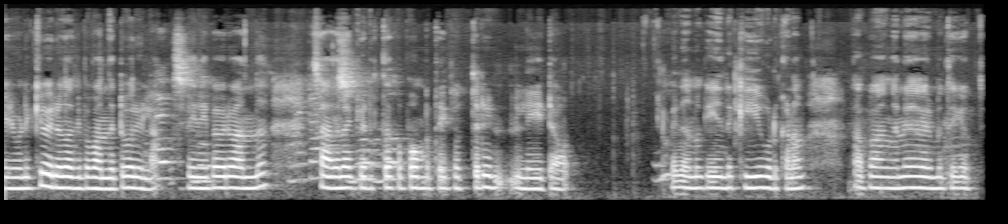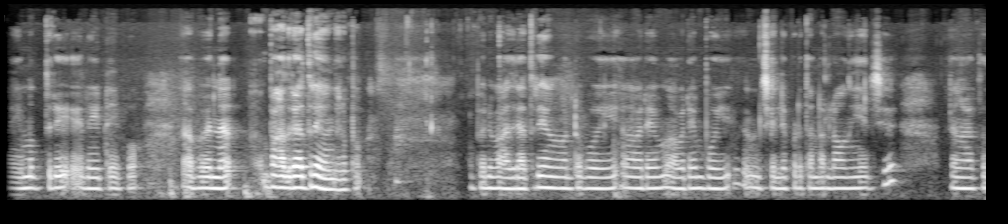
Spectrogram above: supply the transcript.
ഏഴ് മണിക്ക് വരുമെന്ന് പറഞ്ഞപ്പോൾ വന്നിട്ട് പോലും ഇല്ല. അപ്പോൾ ഇനിയിപ്പോൾ ഇവർ വന്ന് സാധനമൊക്കെ എടുത്തൊക്കെ പോകുമ്പോഴത്തേക്ക് ഒത്തിരി ലേറ്റ് ആവും പിന്നെ നമുക്ക് ഇതിന്റെ കീ കൊടുക്കണം. അപ്പോൾ അങ്ങനെ വരുമ്പോഴത്തേക്ക് ടൈം ഒത്തിരി ലേറ്റ് ആയിപ്പോൾ അപ്പോൾ പിന്നെ പാതിരാത്രിയാവും ചിലപ്പം. അപ്പോൾ ഒരു പാതിരാത്രി അങ്ങോട്ട് പോയി അവരെയും അവരെയും പോയി ശല്യപ്പെടുത്തണ്ടല്ലോ എന്ന് വിചാരിച്ച് ഞങ്ങൾക്ക്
